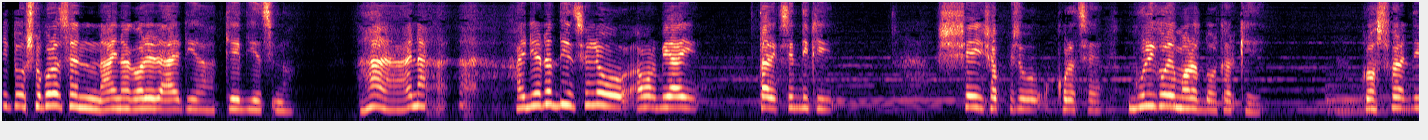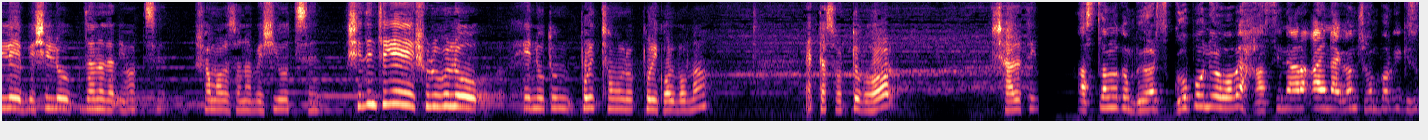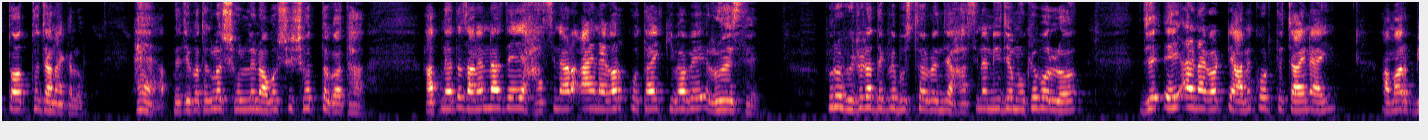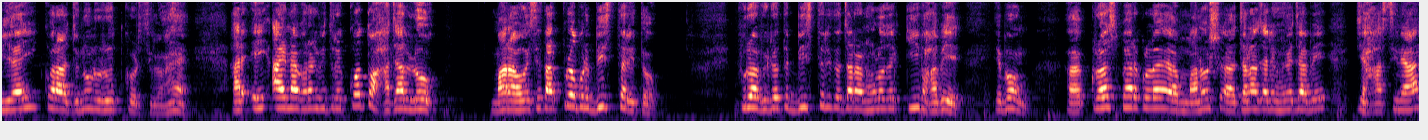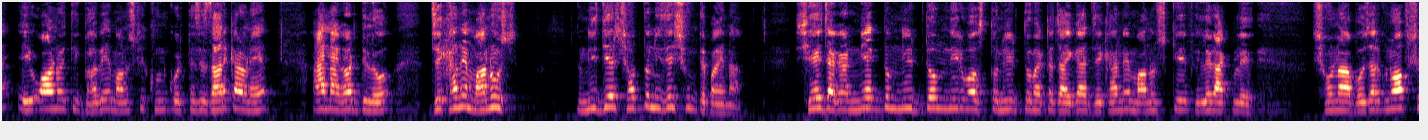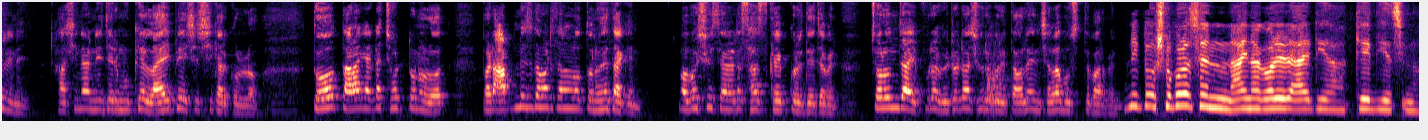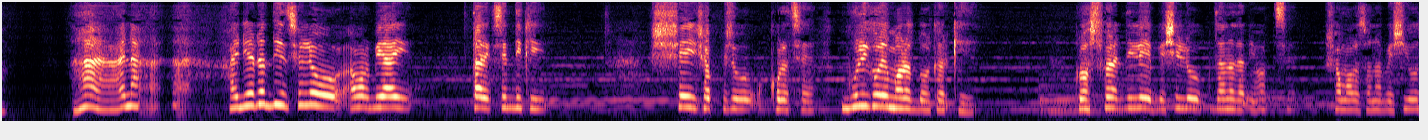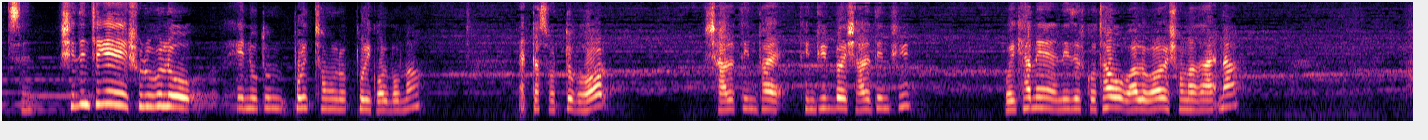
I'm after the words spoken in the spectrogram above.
প্রশ্ন করেছেন আয়নাগরের আইডিয়া কে দিয়েছিল। হ্যাঁ আয়না আইডিয়াটা দিয়েছিল আমার বিয়াই তারেক সিদ্দিকি। সেই সব কিছু করেছে। গুলি করে মারার দরকার কি? ক্রস ফায়ার দিলে বেশি লোক জানাজানি হচ্ছে, সমালোচনা বেশি হচ্ছে। সেদিন থেকে শুরু হলো এই নতুন পরীক্ষামূলক পরিকল্পনা। একটা ছোট্ট ঘর, সাড়ে তিন আসসালামু আলাইকুম ভিউয়ার্স। গোপনীয়ভাবে হাসিনার আয়নাগন সম্পর্কে কিছু তথ্য জানা গেল। হ্যাঁ আপনি যে কথাগুলো শুনলেন অবশ্যই সত্য কথা। আপনি হয়তো জানেন না যে এই হাসিনার আয়নাঘর কোথায় কীভাবে রয়েছে। পুরো ভিডিওটা দেখলে বুঝতে পারবেন যে হাসিনা নিজে মুখে বলল যে, এই আয়নাঘরটি আমি করতে চাই নাই। আমার বিয়াই করার জন্য অনুরোধ করছিল। হ্যাঁ আর এই আয়নাঘরের ভিতরে কত হাজার লোক মারা হয়েছে তার পুরোপুরি বিস্তারিত। পুরো ভিডিওতে বিস্তারিত জানানো হলো যে কীভাবে এবং ক্রস ফায়ার করলে মানুষ জানাজানি হয়ে যাবে যে হাসিনা এই অনৈতিকভাবে মানুষকে খুন করতেছে, যার কারণে আয়নাঘর দিল, যেখানে মানুষ নিজের শব্দ নিজেই শুনতে পায় না। সেই জায়গা একদম নির্দম, নির্বস্ত, নির্দম একটা জায়গা, যেখানে মানুষকে ফেলে রাখলে শোনা বোঝার কোনো অপশনই নেই। হাসিনা নিজের মুখে লাইভে এসে স্বীকার করল। তো তার আগে একটা ছোট্ট অনুরোধ বাট আপনি যদি আমার চ্যানেল নতুন হয়ে থাকেন, অবশ্যই চ্যানেলটা সাবস্ক্রাইব করে দিয়ে যাবেন। চলুন যাই, পুরো ভিডিওটা শুরু করি, তাহলে ইনশাল্লাহ বুঝতে পারবেন। আপনি প্রশ্ন করেছেন আয়নাগরের আইডিয়া কে দিয়েছিল। হ্যাঁ আয়না আইডিয়াটা দিয়েছিল আমার বিয়াই তারেক সিদ্দিকি, সেই সব কিছু করেছে। গুলি করে মারার দরকার কি? ক্রস ফায়ার দিলে বেশি লোক জানাজানি হচ্ছে, সমালোচনা বেশি হচ্ছে। সেদিন থেকে শুরু হলো এই নতুন পরীক্ষামূলক পরিকল্পনা। একটা ছোট্ট ঘর, সাড়ে তিন ভাই, তিন ফিট বাই সাড়ে তিন ফিট। ওইখানে নিজের কোথাও ভালোভাবে শোনা যায় না।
